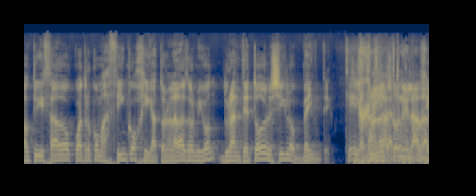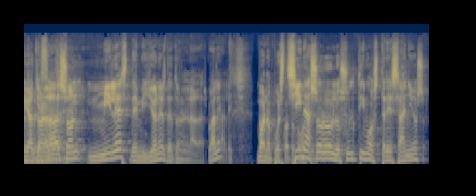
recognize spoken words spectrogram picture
ha utilizado 4,5 gigatoneladas de hormigón durante todo el siglo XX. ¿Qué gigatoneladas? Gigatoneladas son miles de millones de toneladas, ¿vale? Bueno, pues China solo en los últimos tres años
